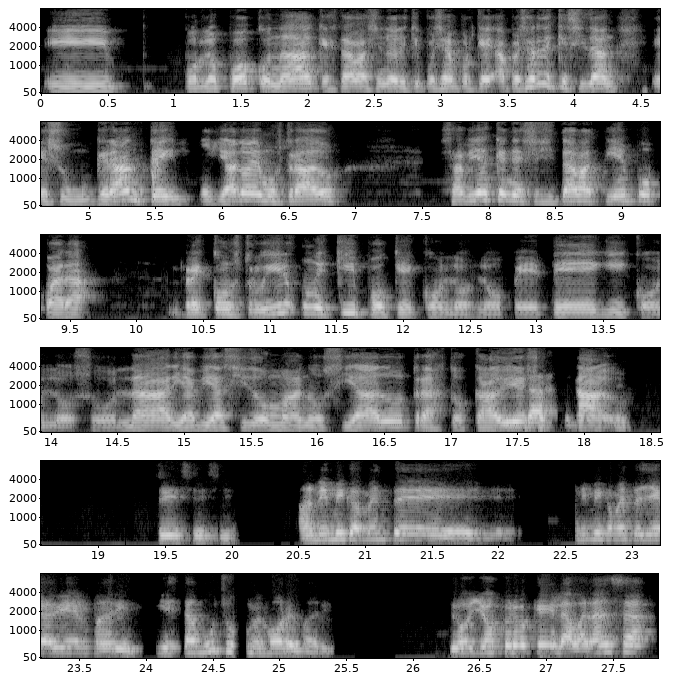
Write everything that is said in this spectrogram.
Y por lo poco, nada que estaba haciendo el equipo de porque a pesar de que Zidane es un gran técnico, ya lo ha demostrado, sabía que necesitaba tiempo para reconstruir un equipo que con los Lopetegui, con los Solari había sido manoseado, trastocado y desordenado. Sí, sí, sí. Anímicamente, anímicamente llega bien el Madrid y está mucho mejor el Madrid. Yo, yo creo que la balanza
